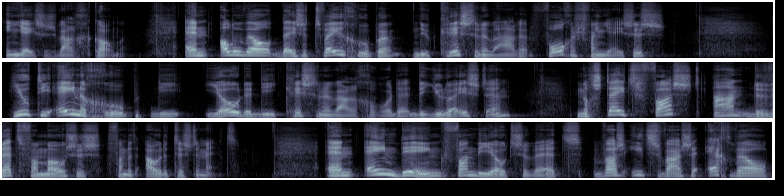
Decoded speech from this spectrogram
in Jezus waren gekomen. En alhoewel deze twee groepen nu christenen waren, volgers van Jezus, hield die ene groep, die Joden die christenen waren geworden, de Judaïsten, nog steeds vast aan de wet van Mozes van het Oude Testament. En één ding van die Joodse wet was iets waar ze echt wel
